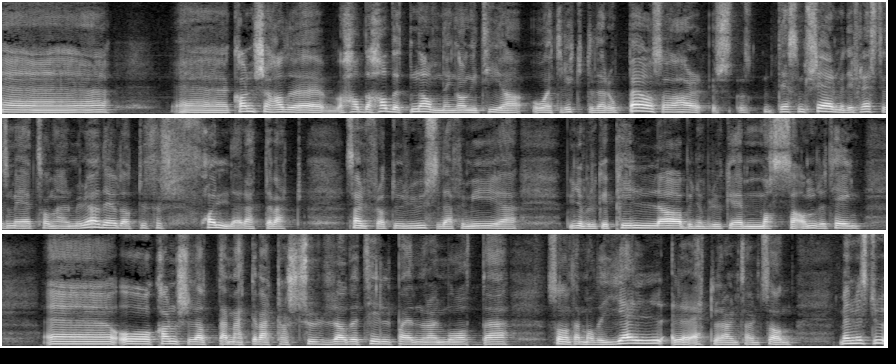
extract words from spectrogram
eh, eh, kanskje hadde, hadde hatt et navn en gang i tida og et rykte der oppe. Og så har Det som skjer med de fleste som er i et sånt her miljø, det er jo at du forfaller etter hvert. Sant? For at du ruser deg for mye. Begynner å bruke piller, begynner å bruke masse andre ting. Eh, og kanskje at de etter hvert har surra det til på en eller annen måte, sånn at de hadde gjeld, eller et eller annet sånt sånn. Men hvis du,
